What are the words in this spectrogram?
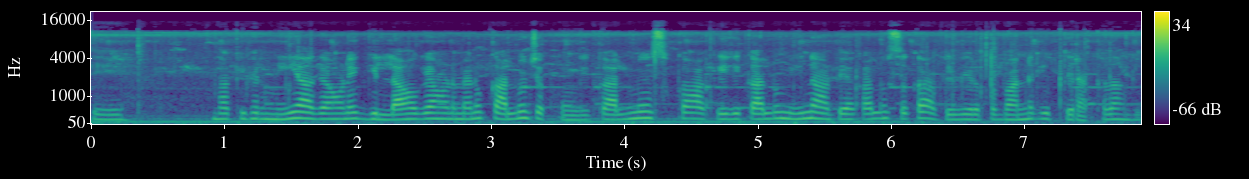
ਤੇ ਬਾਕੀ ਫਿਰ ਮੀਂਹ ਆ ਗਿਆ, ਹੁਣ ਇਹ ਗਿੱਲਾ ਹੋ ਗਿਆ, ਹੁਣ ਮੈਂ ਇਹਨੂੰ ਕੱਲ ਨੂੰ ਚੱਕੂੰਗੀ। ਕੱਲ ਨੂੰ ਸੁਕਾ ਕੇ, ਜੇ ਕੱਲ ਨੂੰ ਮੀਂਹ ਨਾ ਪਿਆ ਕੱਲ ਨੂੰ ਸੁਕਾ ਕੇ ਫਿਰ ਆਪਾਂ ਬੰਨ ਕੇ ਉੱਤੇ ਰੱਖ ਦਾਂਗੇ।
